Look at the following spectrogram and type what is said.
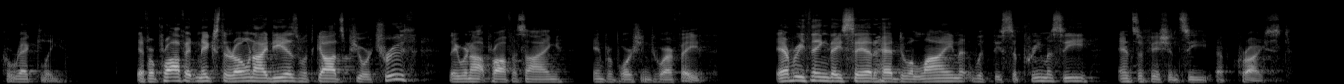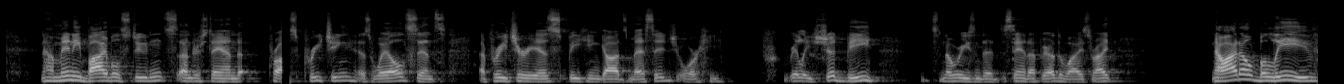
correctly. If a prophet mixed their own ideas with God's pure truth, they were not prophesying in proportion to our faith. Everything they said had to align with the supremacy and sufficiency of Christ. Now, many Bible students understand preaching as well, since a preacher is speaking God's message, or he really should be. It's no reason to stand up here otherwise, right? Now, I don't believe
